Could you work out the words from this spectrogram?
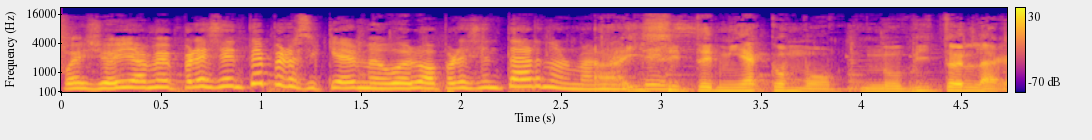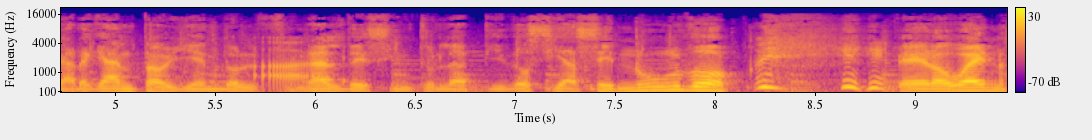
Pues yo ya me presenté, pero si quieren me vuelvo a presentar Ahí normalmente. sí es- tenía como nudito en la garganta oyendo el final de Cintulatido. Sí hace nudo. Pero bueno.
